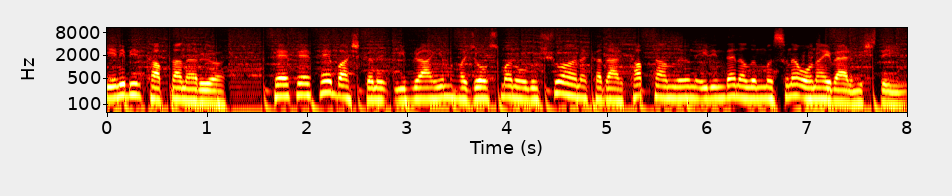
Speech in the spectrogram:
yeni bir kaptan arıyor. TFF Başkanı İbrahim Hacı Osmanoğlu şu ana kadar kaptanlığın elinden alınmasına onay vermiş değil.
